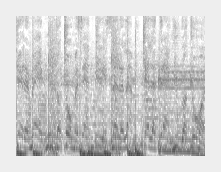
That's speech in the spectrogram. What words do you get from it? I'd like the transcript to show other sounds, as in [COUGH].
Gyere megmutatom, ez NBA szerelem Keleten, nyugaton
